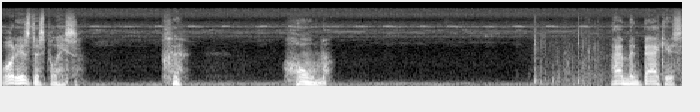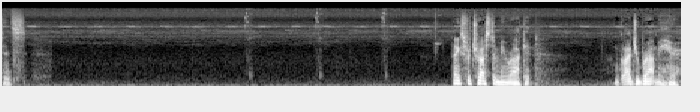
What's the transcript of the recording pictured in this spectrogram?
What is this place? Home. I haven't been back here since... Thanks for trusting me, Rocket. I'm glad you brought me here.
